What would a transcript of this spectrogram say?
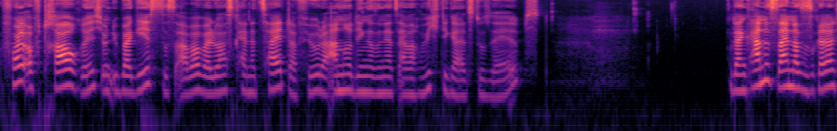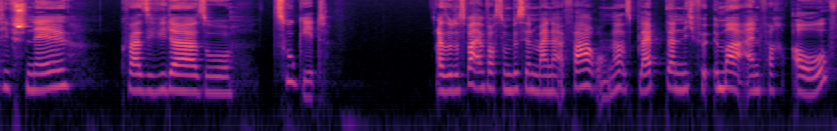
voll oft traurig und übergehst es aber, weil du hast keine Zeit dafür oder andere Dinge sind jetzt einfach wichtiger als du selbst. Dann kann es sein, dass es relativ schnell quasi wieder so zugeht. Also das war einfach so ein bisschen meine Erfahrung. Ne? Es bleibt dann nicht für immer einfach auf,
